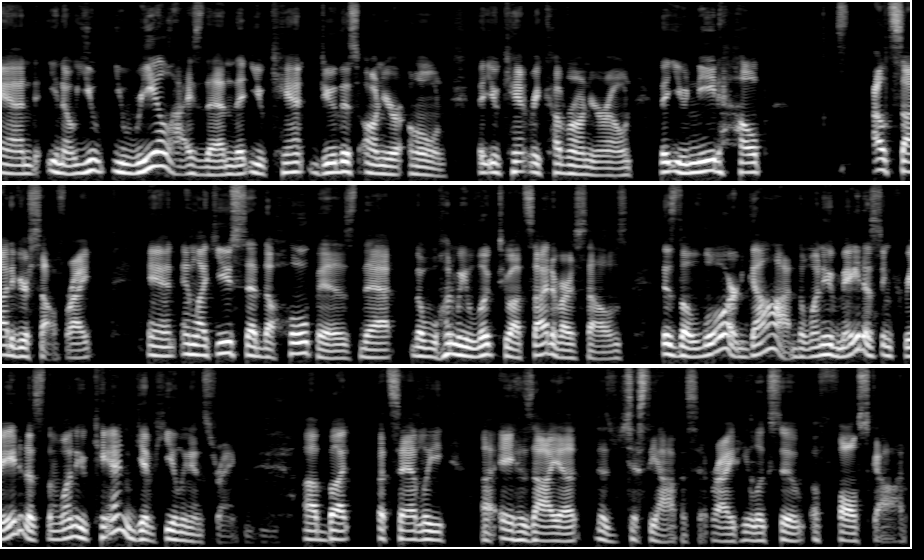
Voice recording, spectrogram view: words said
and you know you you realize then that you can't do this on your own, that you can't recover on your own, that you need help outside of yourself, right? And and like you said, the hope is that the one we look to outside of ourselves is the Lord God, the one who made us and created us, the one who can give healing and strength. Mm-hmm. Uh, but but sadly, uh, Ahaziah does just the opposite, right? He looks to a false God.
